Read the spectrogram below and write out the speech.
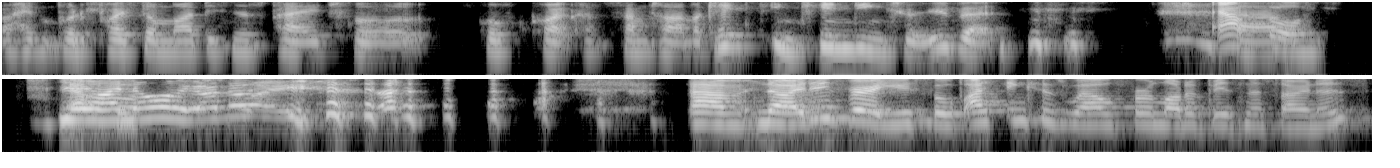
i haven't put a post on my business page for quite some time i keep intending to but Outsource. Um, yeah, Outsource. I know, I know. um, no, it is very useful. I think as well for a lot of business owners,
